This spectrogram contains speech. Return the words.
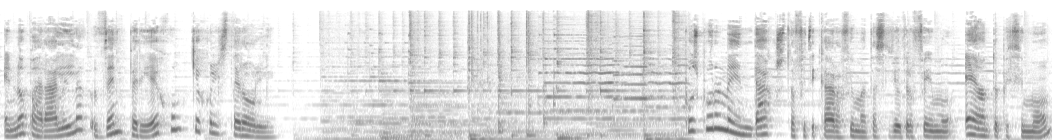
ενώ παράλληλα δεν περιέχουν και χολυστερόλι. Πώς μπορώ να εντάξω τα φυτικά ροφήματα στη διατροφή μου εάν το επιθυμώ;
